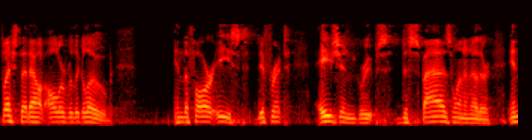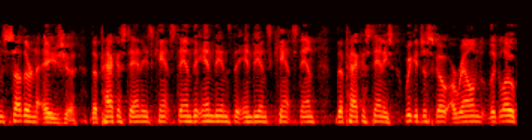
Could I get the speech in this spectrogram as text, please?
flesh that out all over the globe. In the Far East, different Asian groups despise one another. In southern Asia, the Pakistanis can't stand the Indians, the Indians can't stand the Pakistanis. We could just go around the globe.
